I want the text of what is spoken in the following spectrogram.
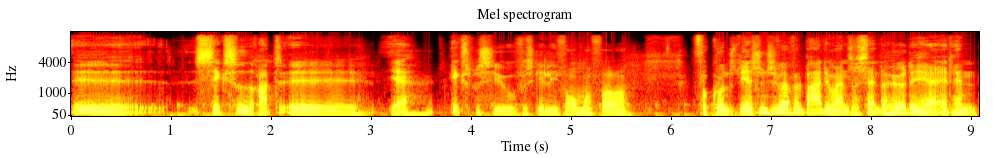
øh, sexede, ret øh, ja, ekspressive forskellige former for, for kunst. Jeg synes i hvert fald bare, det var interessant at høre det her, at han,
